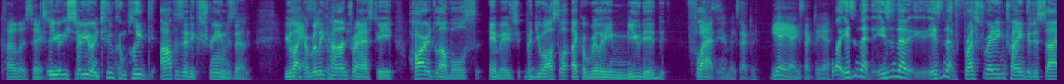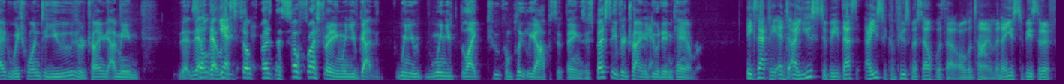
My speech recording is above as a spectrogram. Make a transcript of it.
quite a bit so So you're, so you're in two complete opposite extremes then. You like a really completely. contrasty, hard levels image, but you also like a really muted, flat Yes, image. exactly yeah yeah exactly yeah Well, isn't that isn't that isn't that frustrating trying to decide which one to use or trying to? I mean, that, that, So, that would yes. be so that's so frustrating when you've got when you when you like two completely opposite things, especially if you're trying to Yeah. do it in camera. exactly and i used to be that's i used to confuse myself with that all the time and i used to be sort of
